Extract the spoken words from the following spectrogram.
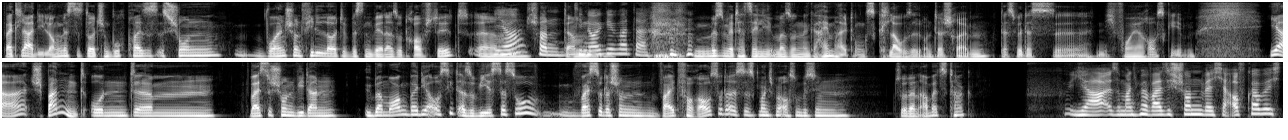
weil klar, die Longlist des Deutschen Buchpreises ist schon, wollen schon viele Leute wissen, wer da so draufsteht. Ähm, ja, schon. Die Neugier war da. müssen wir tatsächlich immer so eine Geheimhaltungsklausel unterschreiben, dass wir das äh, nicht vorher rausgeben. Ja, spannend. Und ähm, weißt du schon, wie dann übermorgen bei dir aussieht? Also wie ist das so? Weißt du das schon weit voraus oder ist es manchmal auch so ein bisschen so dein Arbeitstag? Ja, also manchmal weiß ich schon, welche Aufgabe ich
